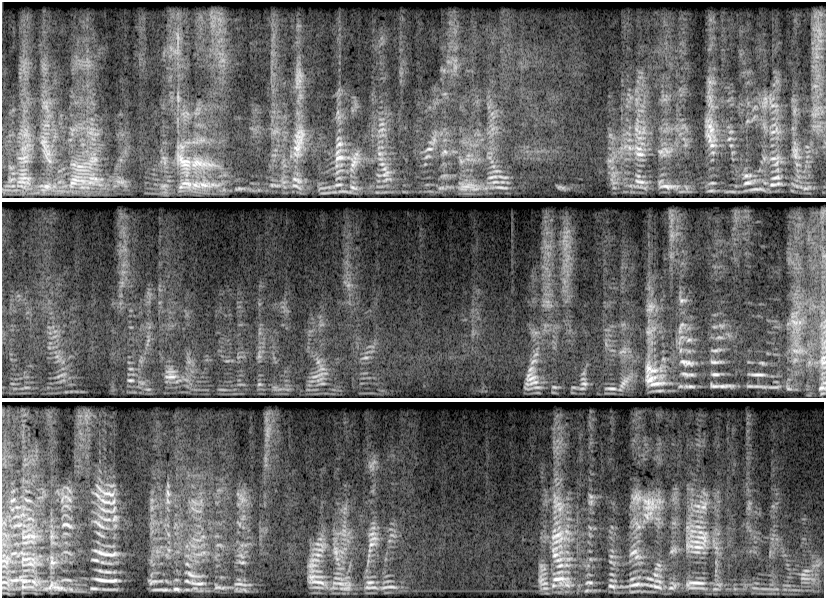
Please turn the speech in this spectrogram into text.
You're Okay, not here, let getting me get out of the by. way. Someone It's else- got a, Okay, remember, count to three, so we know. Okay, now, uh, i- if you hold it up there where she can look down it, if somebody taller were doing it, they could look down the string. Why should she wa- do that? Oh, it's got a face on it. I know, isn't it sad? I'm gonna cry if it breaks. All right, now, Okay. wait, wait. You gotta put the middle of the egg at the two meter mark.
